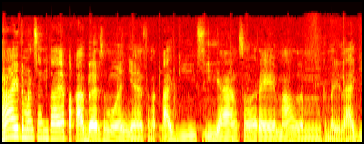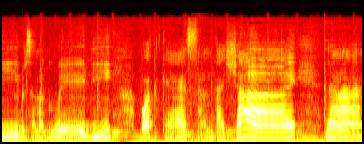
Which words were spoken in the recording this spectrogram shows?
Hai teman santai, apa kabar semuanya? Selamat pagi, siang, sore, malam. Kembali lagi bersama gue di podcast Santai Shy. Nah,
